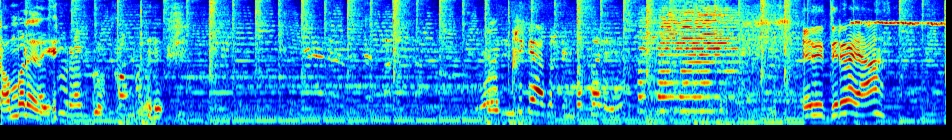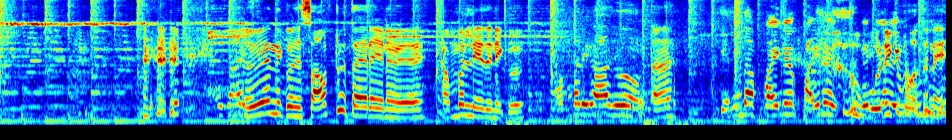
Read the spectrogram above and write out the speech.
కమ్మడి అది. అసలు ఇది తిరగయా? నువ్వేంది కొంచెం సాఫ్ట్ తయారైనవే. కంబల్ లేదు నీకు. కమ్మడి కాదు? కింద పైన పైన ఉడికిపోతున్నాయి.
